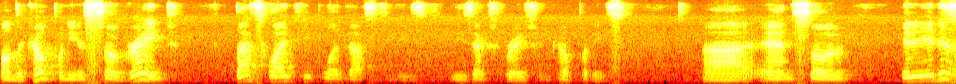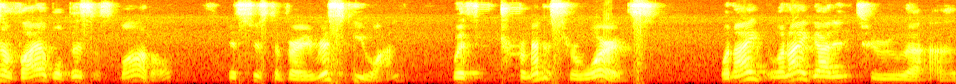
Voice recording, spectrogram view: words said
on the company is so great. That's why people invest in these these exploration companies, uh, and so it, it is a viable business model. It's just a very risky one with tremendous rewards. When I when I got into uh,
